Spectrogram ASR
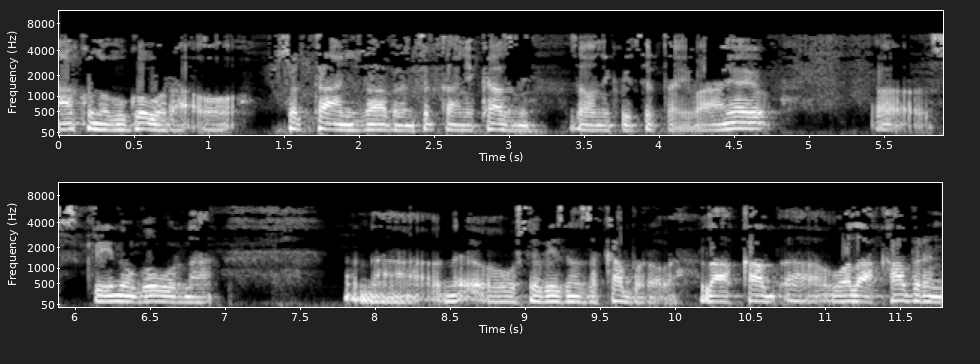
nakon ovog govora o crtanju, zabran crtanje kazni za oni koji crtaju i skrenuo govor na, na, ovo što je vezano za kaborove. La kab, wala kabren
